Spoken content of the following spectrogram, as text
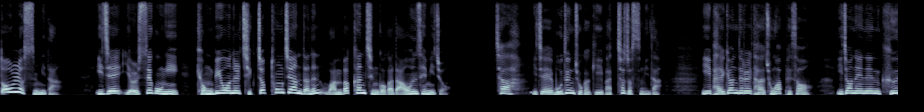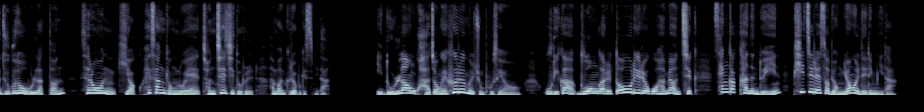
떠올렸습니다. 이제 열쇠공이 경비원을 직접 통제한다는 완박한 증거가 나온 셈이죠. 자, 이제 모든 조각이 맞춰졌습니다. 이 발견들을 다 종합해서 이전에는 그 누구도 몰랐던 새로운 기억 회상 경로의 전체 지도를 한번 그려보겠습니다. 이 놀라운 과정의 흐름을 좀 보세요. 우리가 무언가를 떠올리려고 하면, 즉, 생각하는 뇌인 피질에서 명령을 내립니다.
